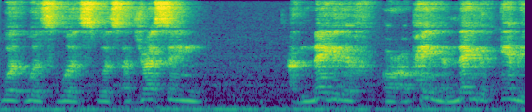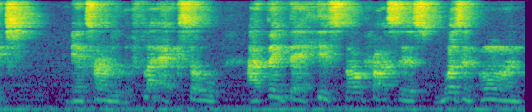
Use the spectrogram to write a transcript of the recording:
was was was was addressing a negative or, or painting a negative image in terms of the flag. So I think that his thought process wasn't on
